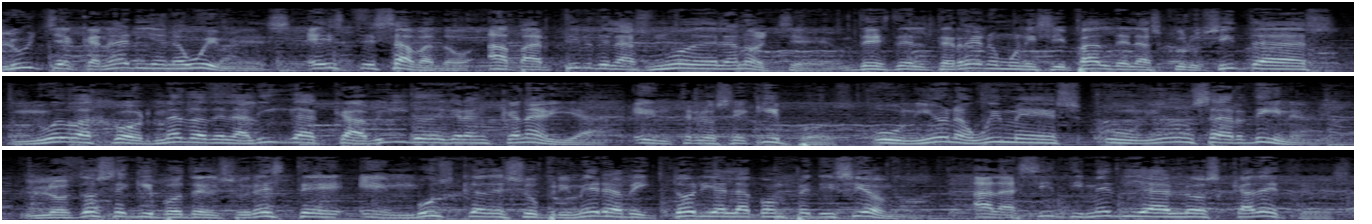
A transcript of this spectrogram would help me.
Lucha Canaria en Agüimes, este sábado a partir de las 9 de la noche, desde el terreno municipal de Las Crucitas, nueva jornada de la Liga Cabildo de Gran Canaria, entre los equipos Unión Agüimes, Unión Sardina. Los dos equipos del sureste en busca de su primera victoria en la competición. A las siete y media los cadetes,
